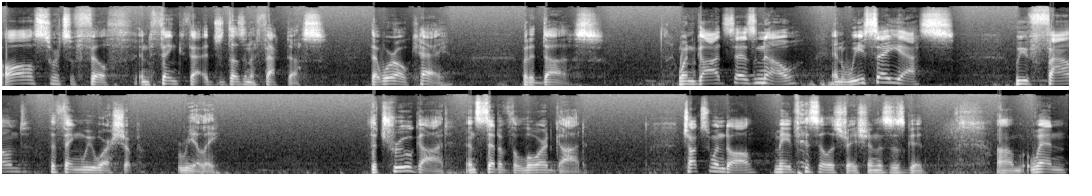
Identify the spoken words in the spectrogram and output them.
all sorts of filth and think that it just doesn't affect us, that we're okay, but it does. When God says no and we say yes, we've found the thing we worship, really. The true God instead of the Lord God. Chuck Swindoll made this illustration. This is good. Um, when,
